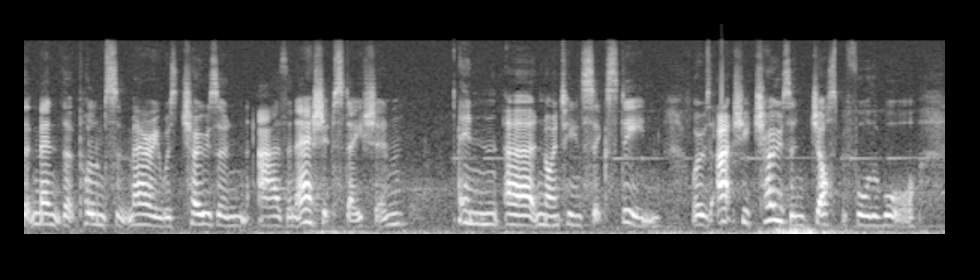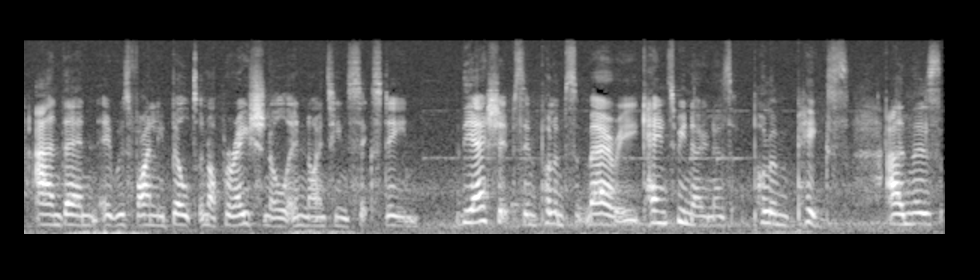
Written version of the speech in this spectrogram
that meant that Pulham St Mary was chosen as an airship station in uh, 1916, where it was actually chosen just before the war, and then it was finally built and operational in 1916 the airships in Pulham St Mary came to be known as Pulham Pigs, and there's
